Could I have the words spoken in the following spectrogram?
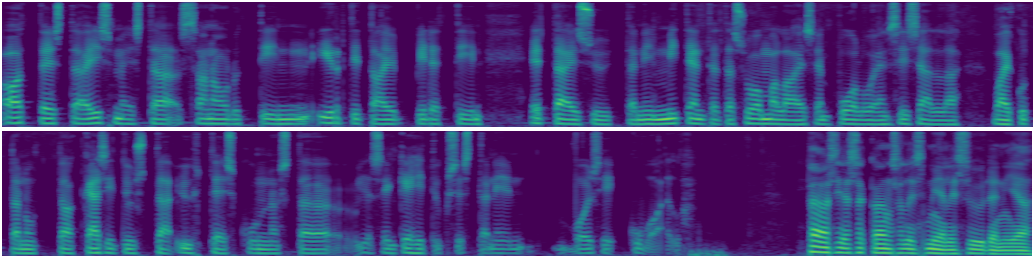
aatteista ja ismeistä sanouduttiin irti tai pidettiin etäisyyttä, niin miten tätä suomalaisen puolueen sisällä vaikuttanutta käsitystä yhteiskunnasta ja sen kehityksestä niin voisi kuvailla? Pääasiassa kansallismielisyyden ja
